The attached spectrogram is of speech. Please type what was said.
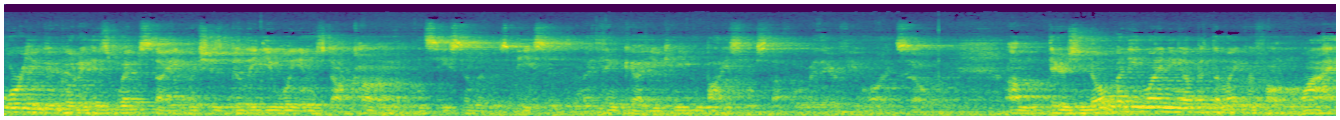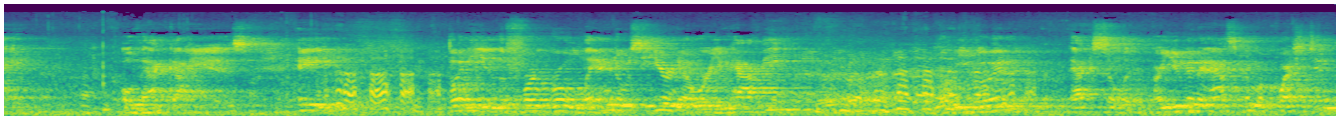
Or you can go to his website, which is billydwilliams.com, and see some of his pieces. And I think uh, you can even buy some stuff over there if you want. So um, there's nobody lining up at the microphone. Why? Oh, that guy is. Hey, buddy in the front row, Lando's here now. Are you happy? Are you good? Excellent. Are you going to ask him a question?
